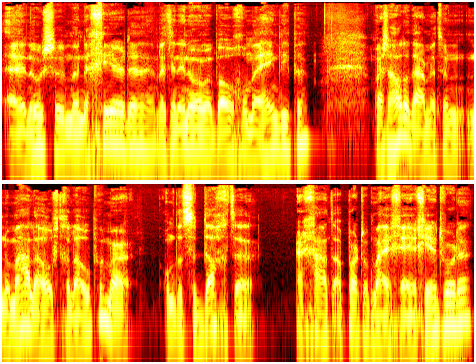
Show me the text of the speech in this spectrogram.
En hoe ze me negeerden, met een enorme boog om me heen liepen. Maar ze hadden daar met hun normale hoofd gelopen. Maar omdat ze dachten, er gaat apart op mij gereageerd worden.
